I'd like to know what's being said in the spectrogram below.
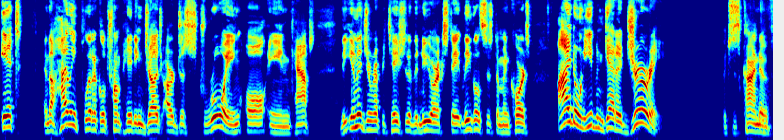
It and the highly political trump hating judge are destroying all in caps. The image and reputation of the new york state legal system and courts. I don't even get a jury, which is kind of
